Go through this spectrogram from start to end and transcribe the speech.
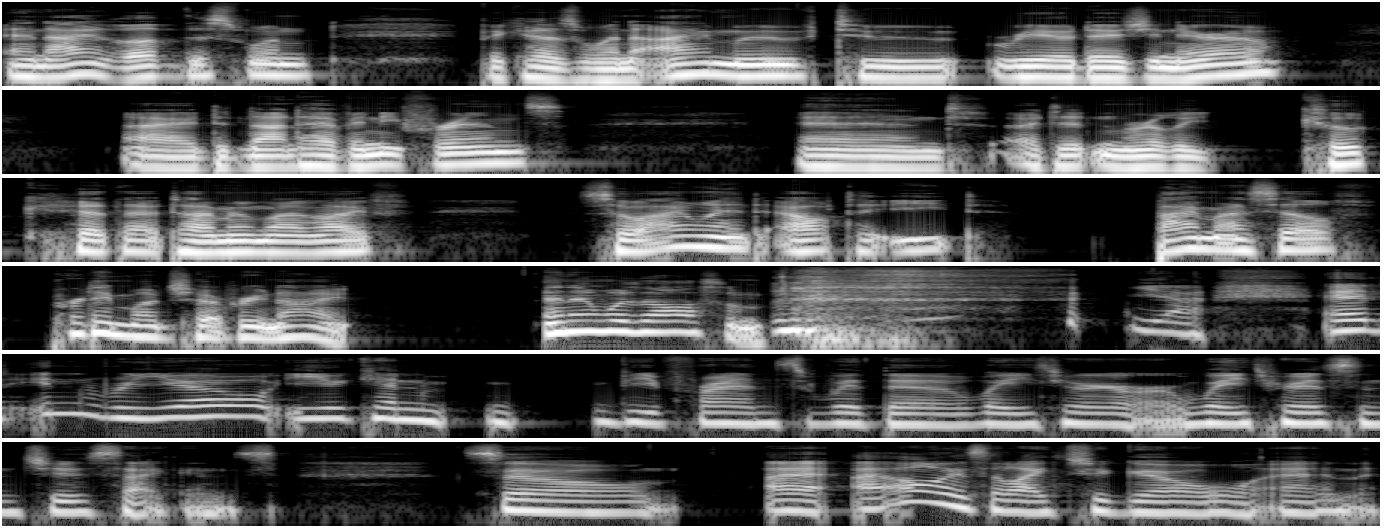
And I love this one because when I moved to Rio de Janeiro, I did not have any friends and I didn't really cook at that time in my life. So I went out to eat by myself pretty much every night. And it was awesome. Yeah. And in Rio, you can be friends with the waiter or waitress in two seconds. So I, I always like to go and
